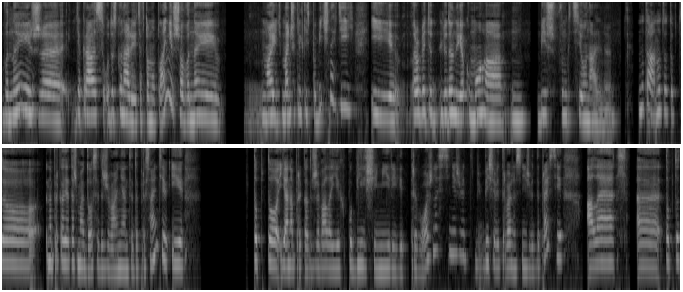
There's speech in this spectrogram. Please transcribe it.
вони ж е, якраз удосконалюються в тому плані, що вони мають меншу кількість побічних дій і роблять людину якомога більш функціональною. Ну так, ну то тобто, наприклад, я теж маю досвід вживання антидепресантів, і Тобто я, наприклад, вживала їх по більшій мірі від тривожності, ніж від більше від тривожності, ніж від депресії. Але е, тобто,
